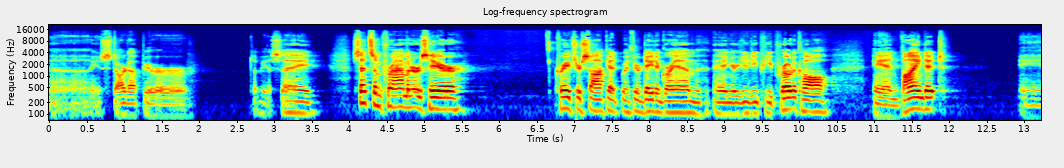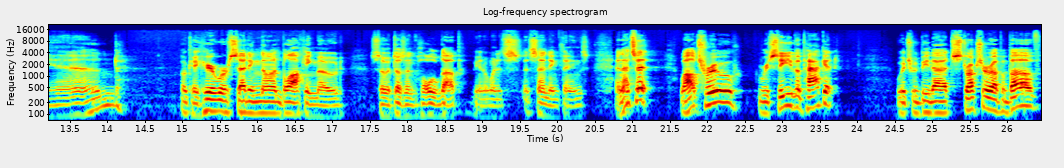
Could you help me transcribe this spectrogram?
Uh, you start up your WSA, set some parameters here, create your socket with your datagram and your UDP protocol, and bind it and okay, here we're setting non-blocking mode so it doesn't hold up, you know, when it's sending things. And that's it. While true, receive a packet, which would be that structure up above,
